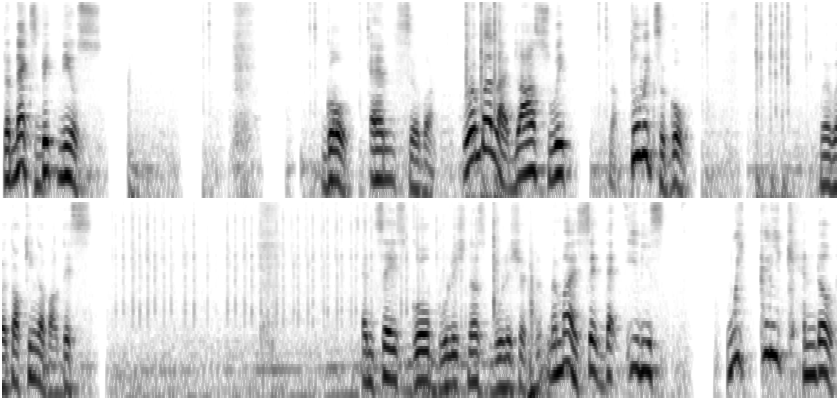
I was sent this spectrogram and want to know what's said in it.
the next big news gold and silver. Remember, like last week, two weeks ago, when we were talking about this, and says go bullishness, bullish. Remember, I said that it is weekly candle,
